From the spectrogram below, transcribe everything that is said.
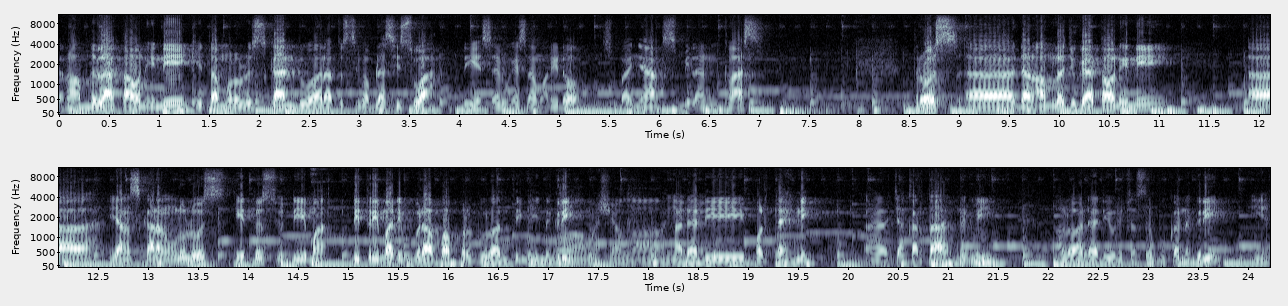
dan Alhamdulillah tahun ini kita meluluskan 215 siswa di SMK Islam Ridho sebanyak 9 kelas. Terus eh, dan Alhamdulillah juga tahun ini eh, yang sekarang lulus itu diterima di beberapa perguruan tinggi negeri. Oh Masya Allah. iya, ada iya. di Politeknik eh, Jakarta Negeri, lalu ada di Universitas Terbuka Negeri, Iya.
